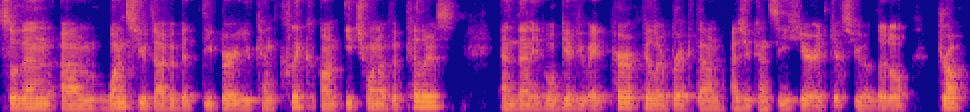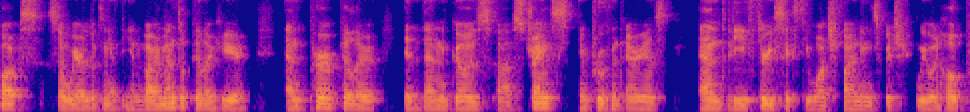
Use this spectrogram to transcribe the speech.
So then um, once you dive a bit deeper, you can click on each one of the pillars and then it will give you a per pillar breakdown. As you can see here, it gives you a little drop box. So we are looking at the environmental pillar here and per pillar, it then goes uh, strengths, improvement areas, and the 360 watch findings, which we would hope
